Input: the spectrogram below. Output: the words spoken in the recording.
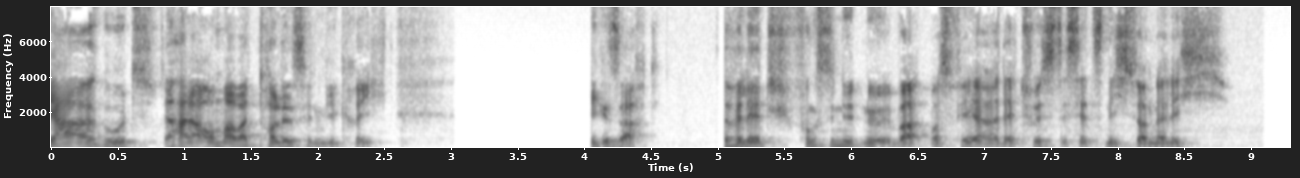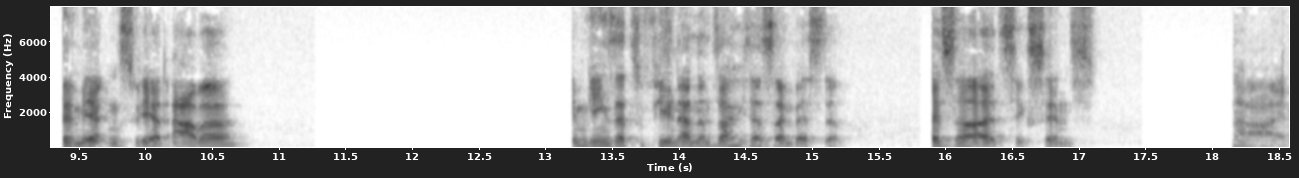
Ja, gut, da hat er auch mal was Tolles hingekriegt. Wie gesagt, The Village funktioniert nur über Atmosphäre. Der Twist ist jetzt nicht sonderlich bemerkenswert, aber im Gegensatz zu vielen anderen sage ich, das ist sein Bester. Besser als Six Sense. Nein.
